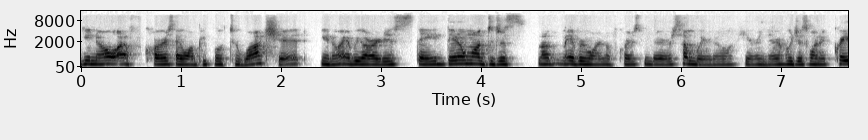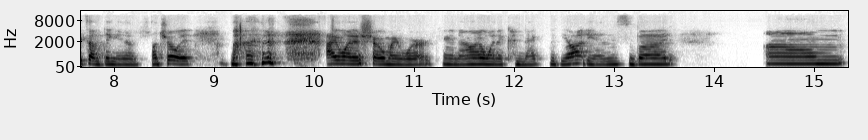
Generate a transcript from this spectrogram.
you know, of course, I want people to watch it. You know, every artist they they don't want to just not everyone, of course. There are some weirdo here and there who just want to create something and not show it. But I want to show my work. You know, I want to connect with the audience. But um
